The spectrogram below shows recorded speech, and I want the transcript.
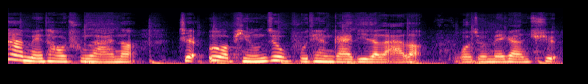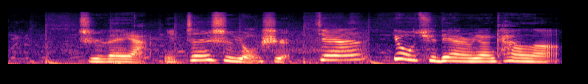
还没掏出来呢，这恶评就铺天盖地的来了，我就没敢去。志威呀，你真是勇士，竟然又去电影院看了。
